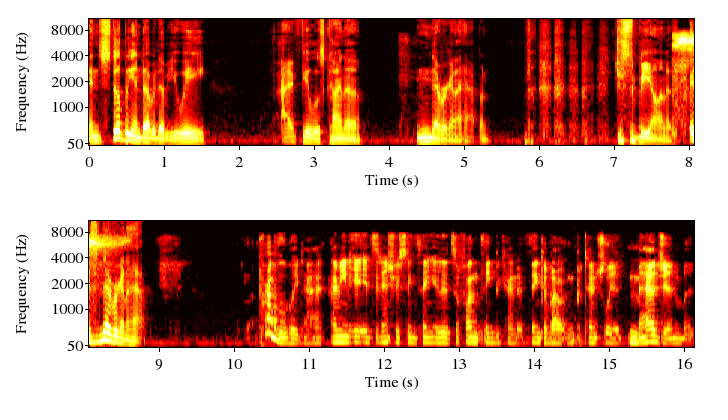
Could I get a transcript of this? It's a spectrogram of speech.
and still be in WWE, I feel is kind of never gonna happen. Just to be honest, it's never gonna happen. Probably not. I mean, it's an interesting thing. and It's a fun thing to kind of think about and potentially imagine, but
